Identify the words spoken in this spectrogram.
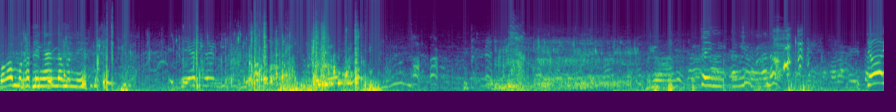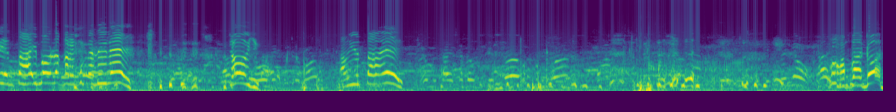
Baka makatingan naman eh. Cheng, ang yung ano? Choy, ang tae mo nakarating na din eh! Choy! Ang yung tae! Makapagod!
